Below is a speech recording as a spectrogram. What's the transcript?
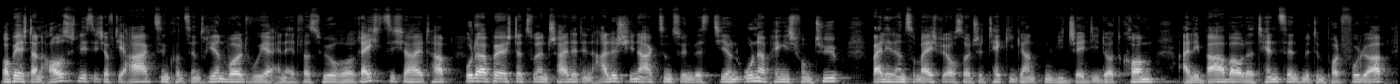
Ob ihr euch dann ausschließlich auf die A-Aktien konzentrieren wollt, wo ihr eine etwas höhere Rechtssicherheit habt, oder ob ihr euch dazu entscheidet, in alle China-Aktien zu investieren, unabhängig vom Typ, weil ihr dann zum Beispiel auch solche Tech-Giganten wie JD.com, Alibaba oder Tencent mit dem Portfolio habt,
